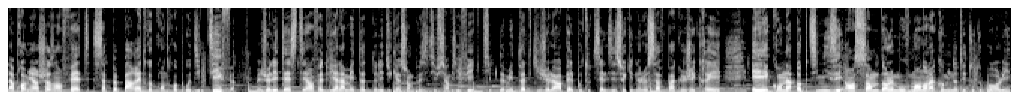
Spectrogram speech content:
La première chose en fait, ça peut paraître contre-productif, mais je l'ai testé en fait via la méthode de l'éducation positive scientifique, type de méthode qui je le rappelle pour toutes celles et ceux qui ne le savent pas que j'ai créé et qu'on a optimisé ensemble dans le mouvement, dans la communauté tout pour lui.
